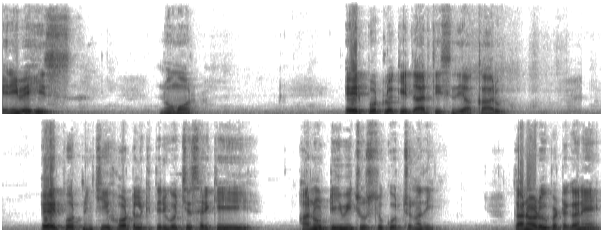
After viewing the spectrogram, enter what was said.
Anyway he's. No more. ఎయిర్పోర్ట్లోకి దారి తీసింది ఆ కారు. ఎయిర్పోర్ట్ నుంచి హోటల్కి తిరిగి వచ్చేసరికి అను టీవీ చూస్తూ కూర్చున్నది. తను అడుగు పెట్టగానే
